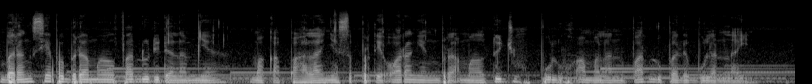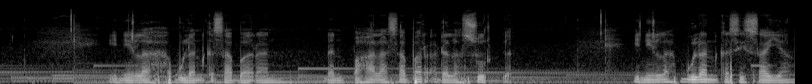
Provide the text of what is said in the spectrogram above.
Barang siapa beramal fardu di dalamnya, maka pahalanya seperti orang yang beramal 70 amalan fardu pada bulan lain. Inilah bulan kesabaran dan pahala sabar adalah surga. Inilah bulan kasih sayang,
